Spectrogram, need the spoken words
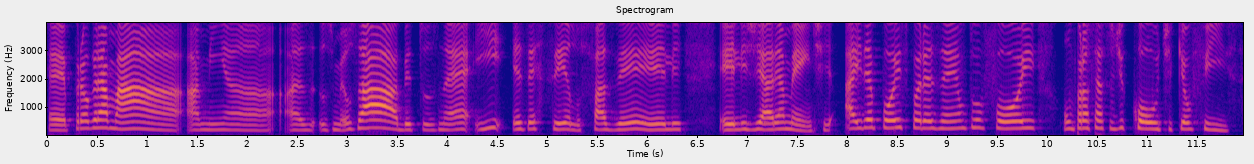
é, programar a minha, as, os meus hábitos, né? E exercê-los, fazer ele, eles diariamente. Aí depois, por exemplo, foi um processo de coach que eu fiz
